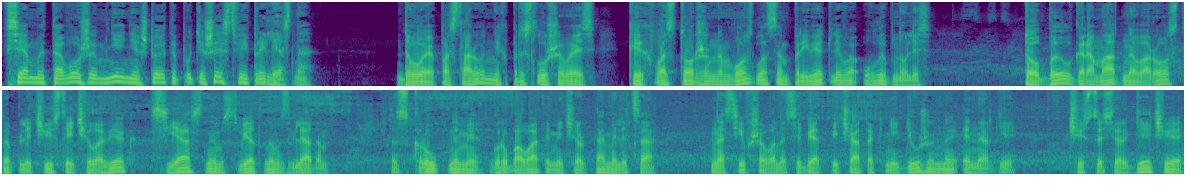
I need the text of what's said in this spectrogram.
«Все мы того же мнения, что это путешествие прелестно». Двое посторонних, прислушиваясь к их восторженным возгласам, приветливо улыбнулись. То был громадного роста плечистый человек с ясным светлым взглядом, с крупными грубоватыми чертами лица, носившего на себе отпечаток недюжинной энергии, чистосердечия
